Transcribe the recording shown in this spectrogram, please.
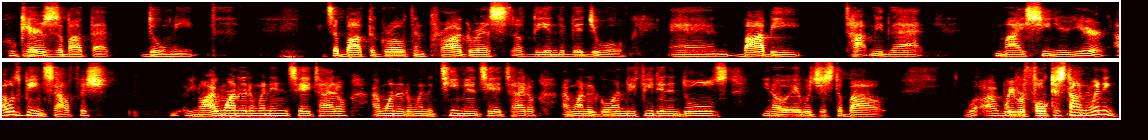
who cares about that dual meet? It's about the growth and progress of the individual. And Bobby taught me that my senior year. I was being selfish. You know, I wanted to win an NCAA title. I wanted to win a team NCAA title. I wanted to go undefeated in duals. You know, it was just about, uh, we were focused on winning.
